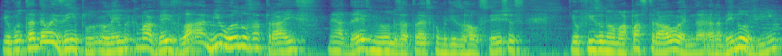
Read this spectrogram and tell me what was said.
Eu vou até dar um exemplo. Eu lembro que uma vez, lá mil anos atrás, né, há 10 mil anos atrás, como diz o Raul Seixas, eu fiz o meu mapa astral, era bem novinho,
